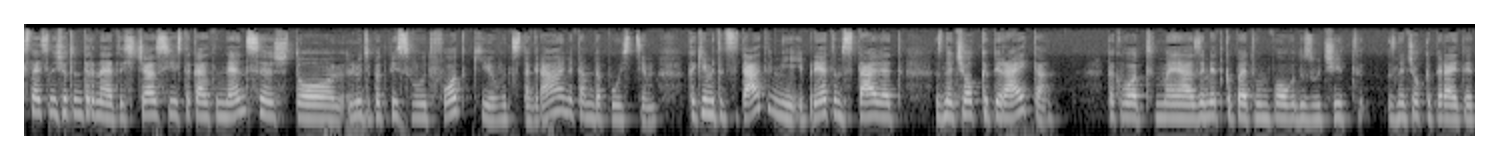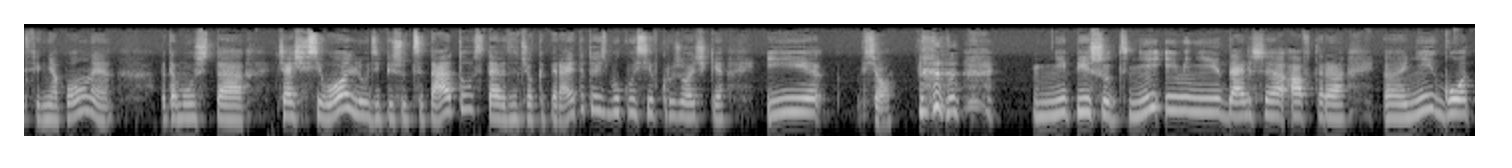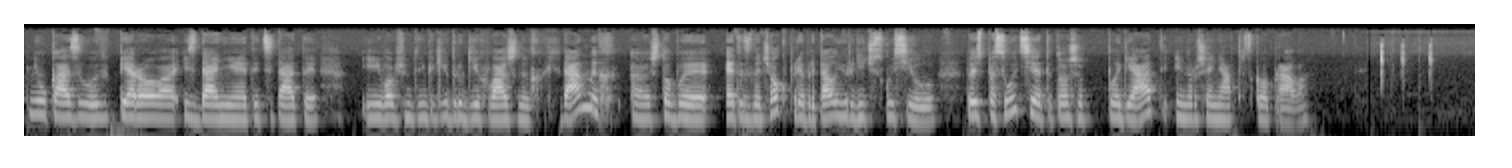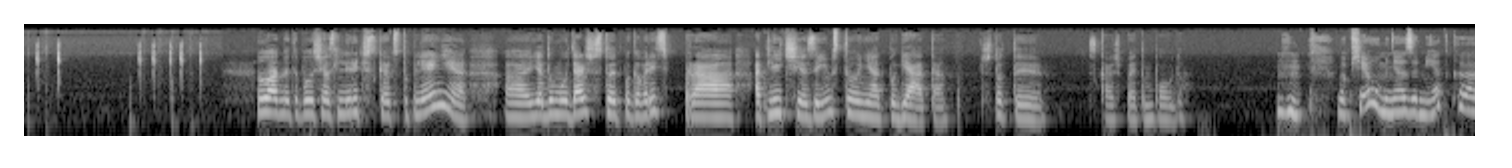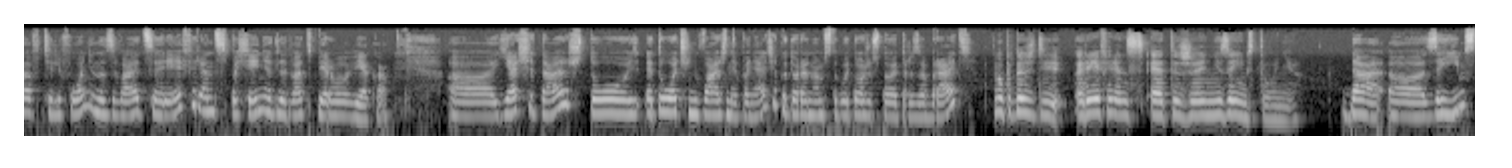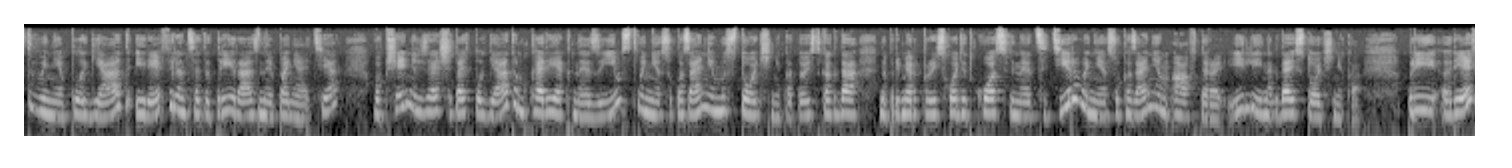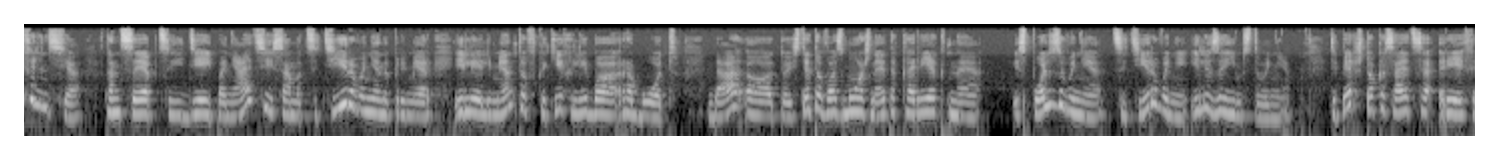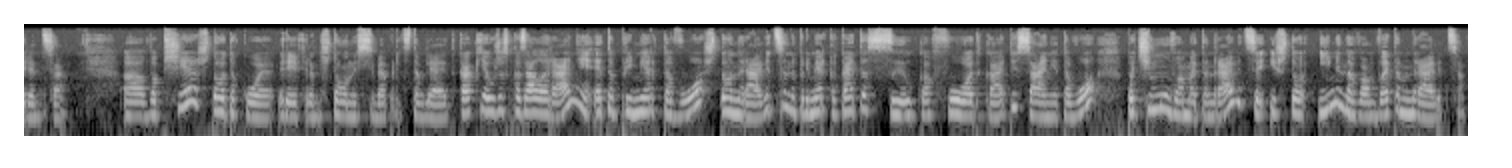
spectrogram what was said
Кстати, насчет интернета. Сейчас есть такая тенденция, что люди подписывают фотки в Инстаграме, там, допустим, какими-то цитатами, и при этом ставят значок копирайта. Так вот, моя заметка по этому поводу звучит «значок копирайта — это фигня полная», потому что чаще всего люди пишут цитату, ставят значок копирайта, то есть букву «Си» в кружочке, и все. Не пишут ни имени дальше автора, э, ни год не указывают первого издания этой цитаты, и, в общем-то, никаких других важных данных, э, чтобы этот значок приобретал юридическую силу. То есть, по сути, это тоже плагиат и нарушение авторского права. Ну ладно, это было сейчас лирическое отступление. Э, я думаю, дальше стоит поговорить про отличие заимствования от плагиата. Что ты скажешь по этому поводу? Вообще у меня заметка в телефоне называется «Референс спасения для 21 века». А, я считаю, что это очень важное понятие, которое нам с тобой тоже стоит разобрать. Ну подожди, референс — это же не заимствование. Да, э, заимствование, плагиат и референс — это три разные понятия. Вообще нельзя считать плагиатом корректное заимствование с указанием источника, то есть когда, например, происходит косвенное цитирование с указанием автора или иногда источника. При референсе концепции, идей, понятий, самоцитирования, например, или элементов каких-либо работ, да, э, то есть это возможно, это корректное использование, цитирование или заимствование. Теперь, что касается референса. А, вообще, что такое референс, что он из себя представляет? Как я уже сказала ранее, это пример того, что нравится, например, какая-то ссылка, фотка, описание того, почему вам это нравится и что именно вам в этом нравится.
